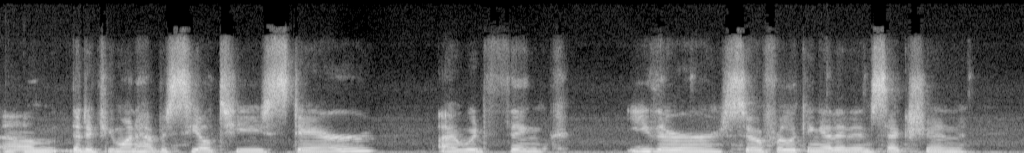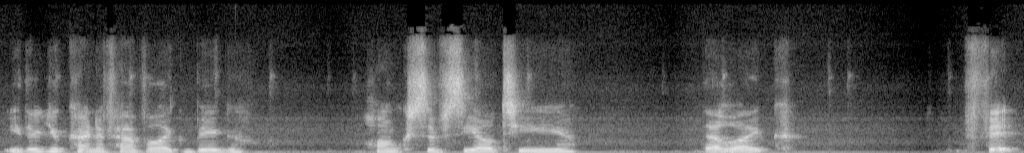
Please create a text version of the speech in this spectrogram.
Um, that if you want to have a CLT stair, I would think either. So if we're looking at it in section, either you kind of have like big hunks of CLT that like fit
